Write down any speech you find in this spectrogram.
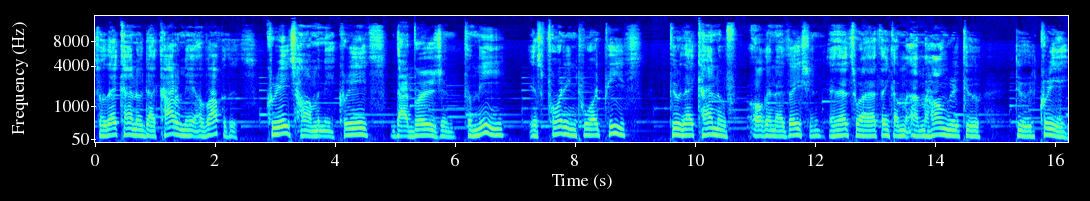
So that kind of dichotomy of opposites creates harmony, creates diversion. For me, it's pointing toward peace through that kind of organization. And that's why I think I'm, I'm hungry to, to create.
